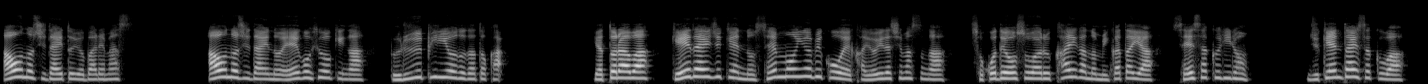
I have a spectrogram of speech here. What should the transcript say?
青の時代と呼ばれます。青の時代の英語表記がブルーピリオドだとか。ヤトラは芸大受験の専門予備校へ通い出しますが、そこで教わる絵画の見方や制作理論、受験対策は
